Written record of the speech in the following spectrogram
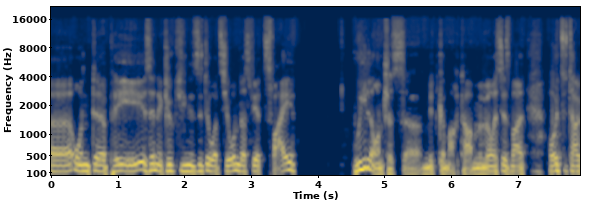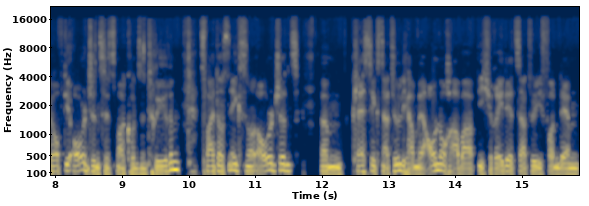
äh, und äh, PE ist in der glücklichen Situation, dass wir zwei Relaunches äh, mitgemacht haben. Wenn wir uns jetzt mal heutzutage auf die Origins jetzt mal konzentrieren, 2000X und Origins, ähm, Classics natürlich haben wir auch noch, aber ich rede jetzt natürlich von dem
